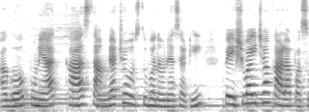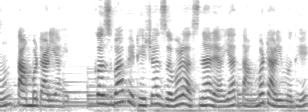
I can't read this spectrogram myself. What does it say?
अगं पुण्यात खास तांब्याच्या वस्तू बनवण्यासाठी पेशवाईच्या काळापासून तांबटाळी आहे कसबा पेठेच्या जवळ असणाऱ्या या तांबटाळीमध्ये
